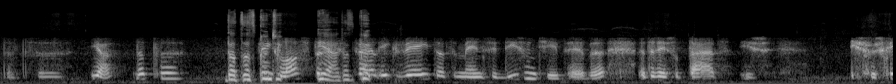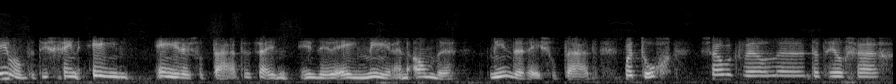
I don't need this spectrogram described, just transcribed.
dat, uh, ja, dat... Uh, dat, dat kunt u... lastig. Ja, dat Terwijl ik weet dat de mensen die zo'n chip hebben... het resultaat is, is verschillend. Het is geen één, één resultaat. Het zijn in de een meer en de ander minder resultaat. Maar toch zou ik wel dat heel graag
